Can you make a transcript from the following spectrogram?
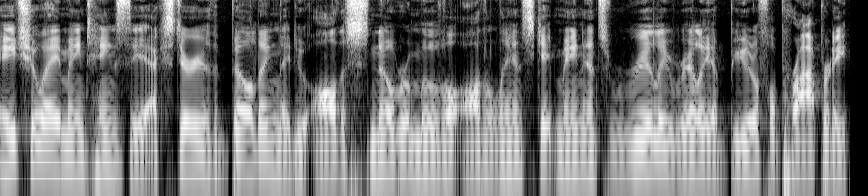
HOA maintains the exterior of the building. They do all the snow removal, all the landscape maintenance. Really, really a beautiful property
